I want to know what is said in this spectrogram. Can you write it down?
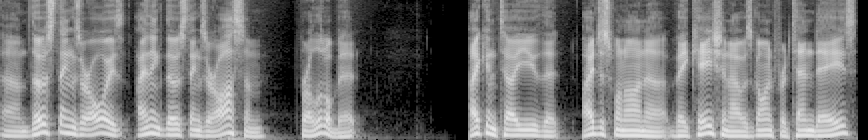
Um, those things are always, I think those things are awesome for a little bit. I can tell you that I just went on a vacation. I was gone for 10 days.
